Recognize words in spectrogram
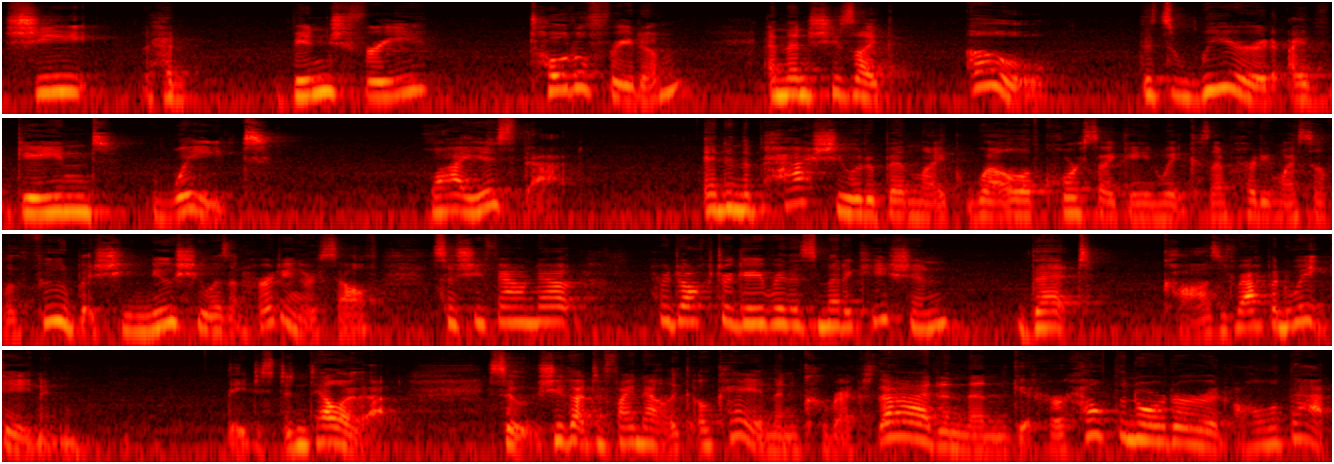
she had binge free, total freedom. And then she's like, oh, that's weird. I've gained weight. Why is that? And in the past, she would have been like, well, of course I gained weight because I'm hurting myself with food, but she knew she wasn't hurting herself. So she found out her doctor gave her this medication that caused rapid weight gain. And they just didn't tell her that. So she got to find out, like, okay, and then correct that and then get her health in order and all of that.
